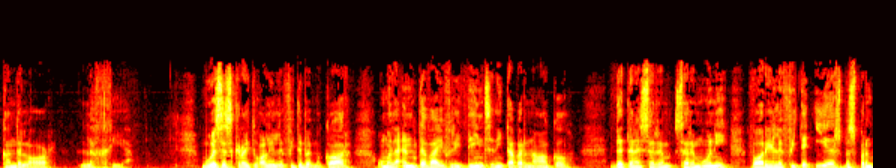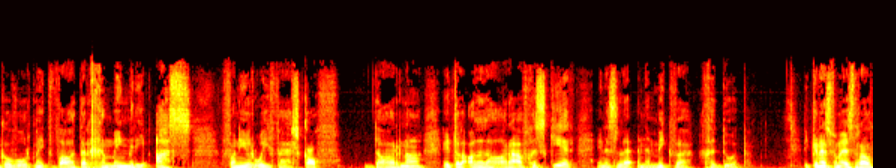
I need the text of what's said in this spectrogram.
kandelaar lig gee." Moses kry toe al die leviete bymekaar om hulle in te wy vir die diens in die tabernakel. Dit in 'n seremonie waar die leviete eers besprinkel word met water gemeng met die as van die rooi verskalf. Daarna het hulle al hulle hare afgeskeer en is hulle in 'n mikwe gedoop. Die kinders van Israel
